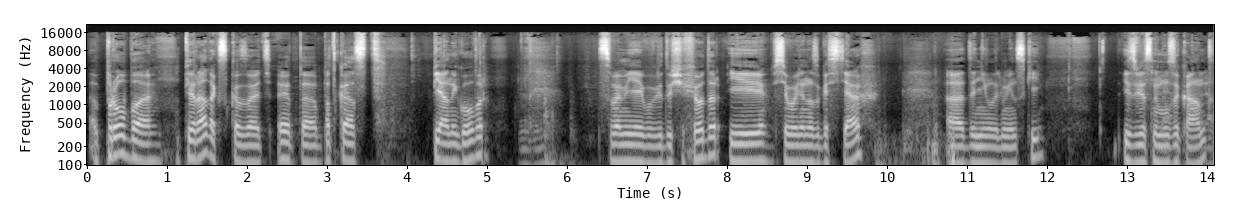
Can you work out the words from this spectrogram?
проба пера, так сказать. Это подкаст «Пьяный говор». С вами я, его ведущий Федор, и сегодня у нас в гостях э, Данил Ильминский, известный музыкант.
